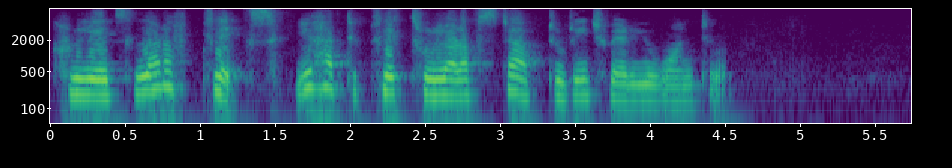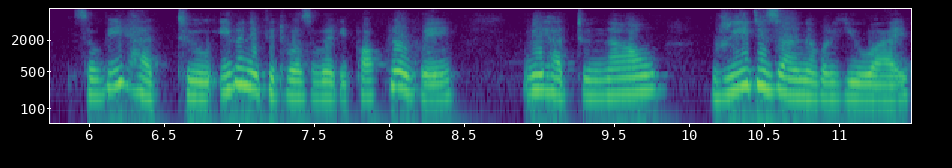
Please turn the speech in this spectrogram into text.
creates a lot of clicks. You have to click through a lot of stuff to reach where you want to. So we had to, even if it was a very popular way, we had to now redesign our UI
